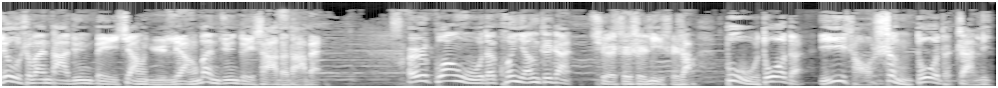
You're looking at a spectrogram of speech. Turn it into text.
六十万大军被项羽两万军队杀得大败。而光武的昆阳之战，确实是历史上不多的以少胜多的战例。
